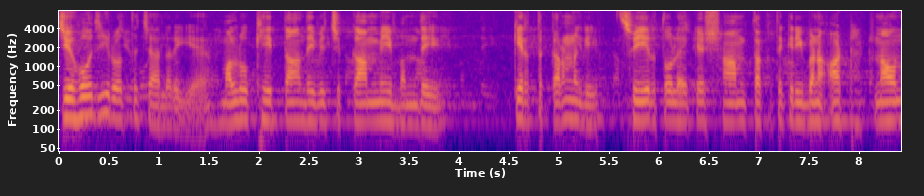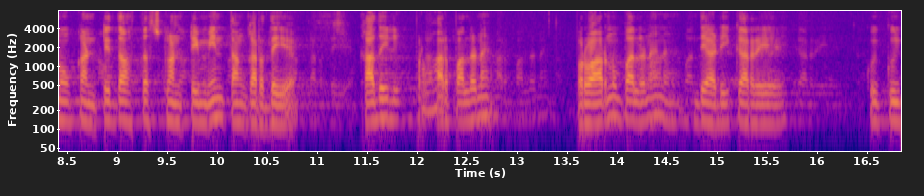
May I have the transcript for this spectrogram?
ਜਿਹੋ ਜੀ ਰੁੱਤ ਚੱਲ ਰਹੀ ਹੈ, ਮੰਨ ਲਓ ਖੇਤਾਂ ਦੇ ਵਿੱਚ ਕਾਮੇ ਬੰਦੇ ਕਿਰਤ ਕਰਨਗੇ, ਸਵੇਰ ਤੋਂ ਲੈ ਕੇ ਸ਼ਾਮ ਤੱਕ ਤਕਰੀਬਨ 8 9 9 ਘੰਟੇ 10 10 ਘੰਟੇ ਮਿਹਨਤਾਂ ਕਰਦੇ ਆ। ਕਾਦੇ ਲਈ? ਪਰਿਵਾਰ ਪਾਲਣਾ ਪਰਿਵਾਰ ਨੂੰ ਪਾਲਣਾ ਨਾ। ਦਿਹਾੜੀ ਕਰ ਰਹੇ ਹੈ ਕੋਈ ਕੋਈ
